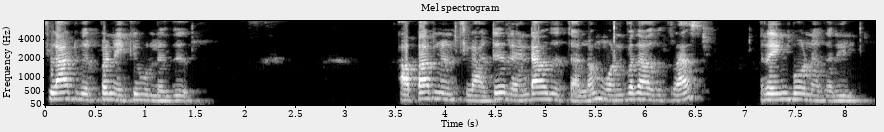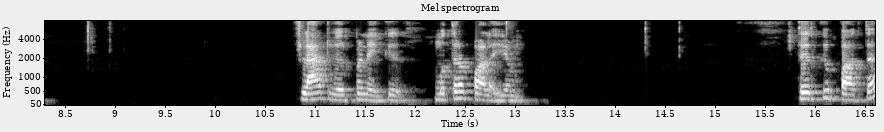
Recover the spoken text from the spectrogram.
பிளாட் விற்பனைக்கு உள்ளது. அபார்ட்மெண்ட் ஃப்ளாட்டு ரெண்டாவது தளம் ஒன்பதாவது கிராஸ் ரெயின்போ நகரில் ஃப்ளாட் விற்பனைக்கு முத்திரப்பாளையம். தெற்கு பார்த்த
